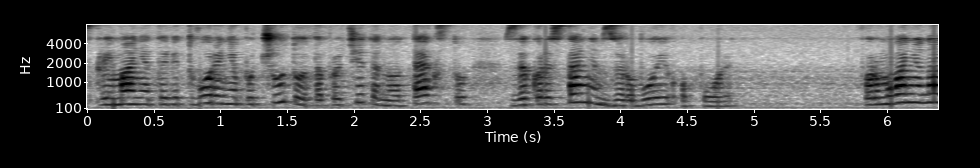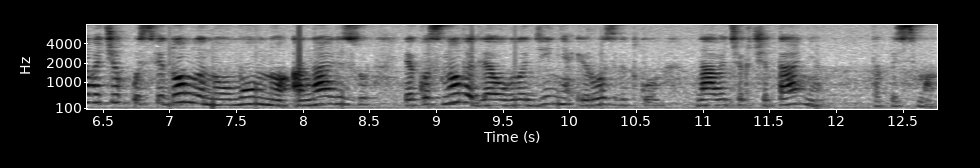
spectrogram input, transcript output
сприймання та відтворення почутого та прочитаного тексту з використанням зорової опори, формуванню навичок усвідомленого мовного аналізу як основи для оволодіння і розвитку навичок читання та письма,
